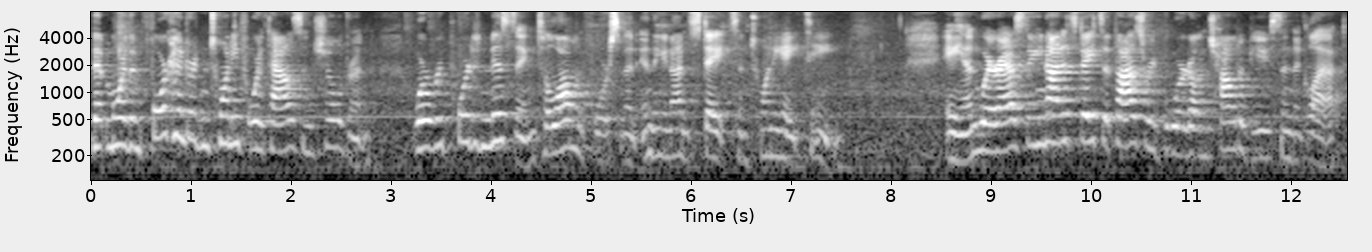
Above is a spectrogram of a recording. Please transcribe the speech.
that more than 424,000 children were reported missing to law enforcement in the United States in 2018. And whereas the United States Advisory Board on Child Abuse and Neglect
